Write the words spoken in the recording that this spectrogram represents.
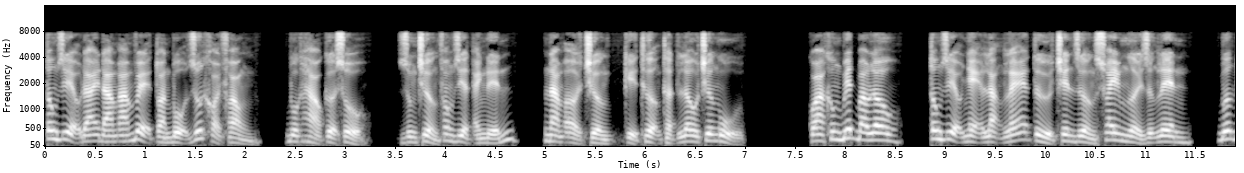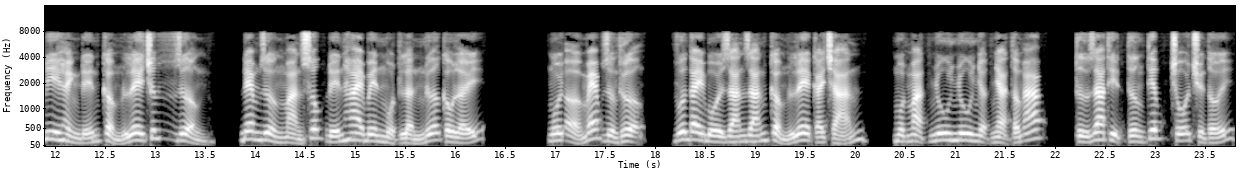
Tông Diệu đai đám ám vệ toàn bộ rút khỏi phòng, buộc hảo cửa sổ, dùng trưởng phong diệt ánh nến, nằm ở trường kỷ thượng thật lâu chưa ngủ. Qua không biết bao lâu, Tông Diệu nhẹ lặng lẽ từ trên giường xoay người dựng lên, bước đi hành đến cẩm lê trước giường, đem giường màn xốc đến hai bên một lần nữa câu lấy. Ngồi ở mép giường thượng, vươn tay bồi rán rán cẩm lê cái chán, một mặt nhu nhu nhợt nhạt tấm áp, từ da thịt tương tiếp chỗ chuyển tới.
